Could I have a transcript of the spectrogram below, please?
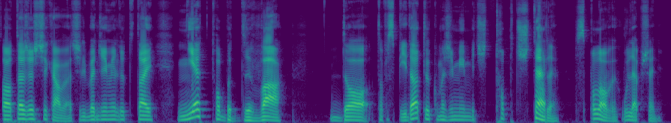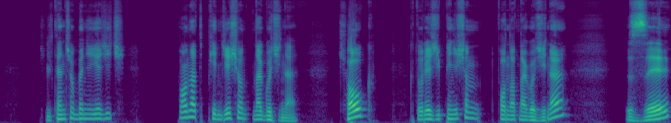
To też jest ciekawe, czyli będziemy mieli tutaj nie top 2 do top speeda, tylko będziemy mieć top 4 z polowych ulepszeń. Czyli ten czołg będzie jeździć ponad 50 na godzinę. Czołg, który jeździ 50 ponad na godzinę z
